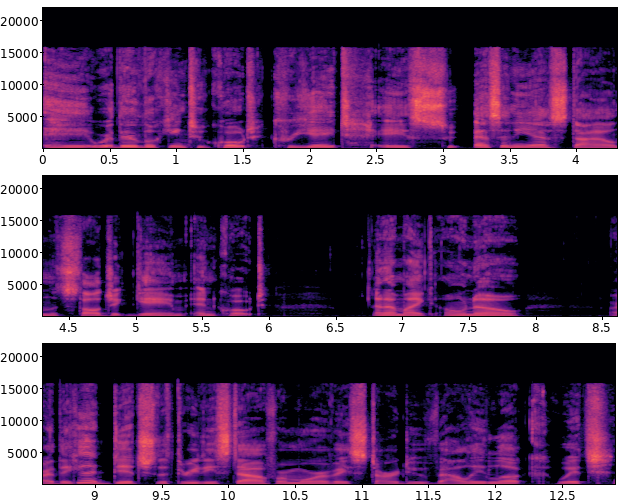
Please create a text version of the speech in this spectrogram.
a where they're looking to quote create a SNES style nostalgic game end quote," and I'm like, "Oh no." Are they to ditch the 3D style for more of a Stardew Valley look? Which,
